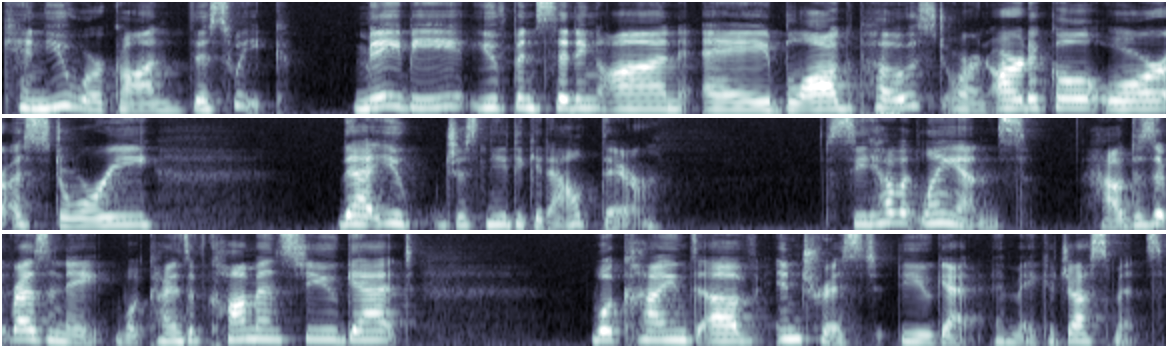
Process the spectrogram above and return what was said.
can you work on this week? Maybe you've been sitting on a blog post or an article or a story that you just need to get out there. See how it lands. How does it resonate? What kinds of comments do you get? What kinds of interest do you get? And make adjustments.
